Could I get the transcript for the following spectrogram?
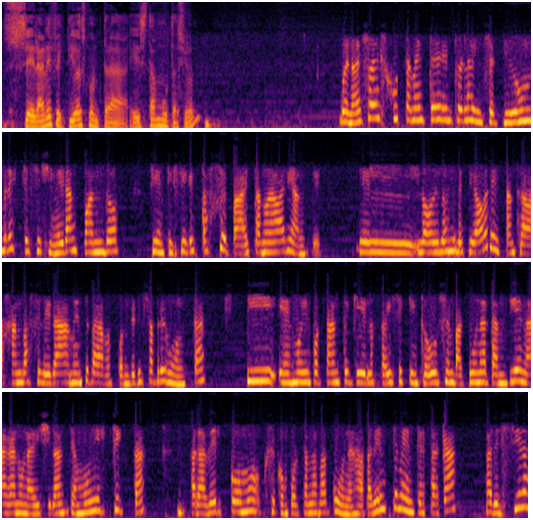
¿serán efectivas contra esta mutación? Bueno, eso es justamente dentro de las incertidumbres que se generan cuando se identifica esta cepa, esta nueva variante. El, los investigadores están trabajando aceleradamente para responder esa pregunta y es muy importante que los países que introducen vacuna también hagan una vigilancia muy estricta para ver cómo se comportan las vacunas. Aparentemente hasta acá pareciera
